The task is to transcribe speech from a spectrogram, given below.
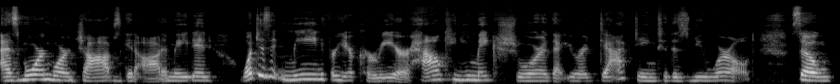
as more and more jobs get automated what does it mean for your career? How can you make sure that you're adapting to this new world? So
